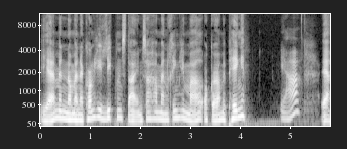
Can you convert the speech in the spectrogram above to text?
Ja, men når man er kongelig i Liechtenstein, så har man rimelig meget at gøre med penge. Ja, Ja,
